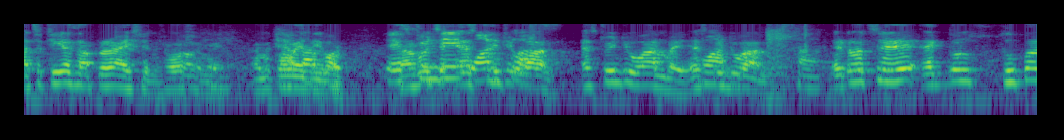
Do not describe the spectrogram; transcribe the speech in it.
আচ্ছা ঠিক আছে আপনারা আইসেন সমস্যা নেই। আমি হ্যাঁ, কমাই দিব। তারপর। তারপর হচ্ছে S21 plus। S21 ভাই S21 হ্যাঁ। এটা হচ্ছে একদম সুপার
